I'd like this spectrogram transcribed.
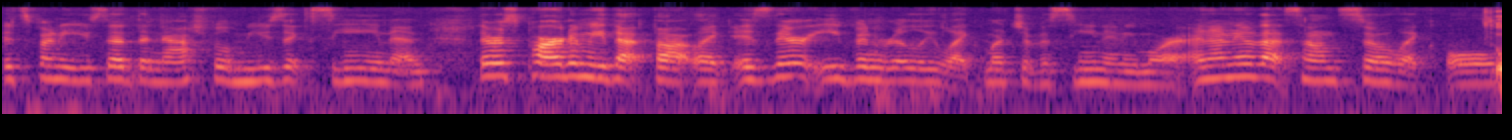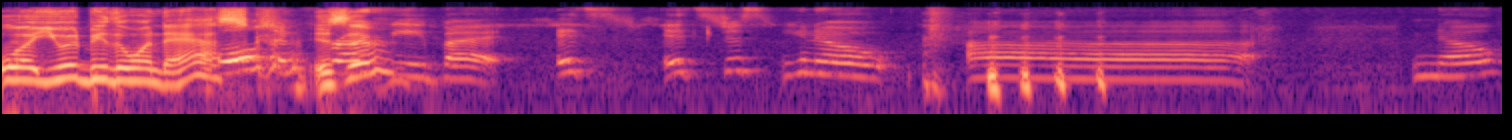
it's funny you said the Nashville music scene, and there was part of me that thought, like, is there even really like much of a scene anymore? And I know that sounds so like old. Well, you would be the one to ask. old and Is there? but it's it's just you know, uh, no,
